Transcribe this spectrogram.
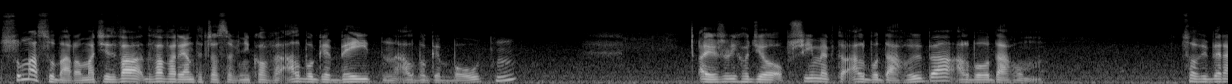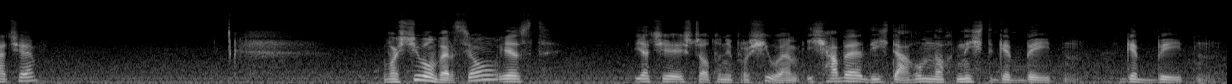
Summa summarum, macie dwa, dwa warianty czasownikowe, albo gebeten, albo geboten. A jeżeli chodzi o przyjmek, to albo darüber, albo darum. Co wybieracie? Właściwą wersją jest ja cię jeszcze o to nie prosiłem. Ich habe dich darum noch nicht gebeten. Gebeten.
